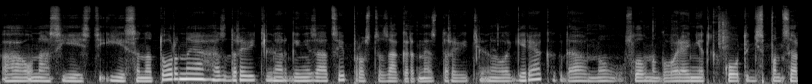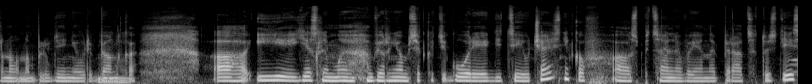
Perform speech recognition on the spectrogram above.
А, у нас есть и санаторные оздоровительные организации, просто загородные оздоровительные лагеря, когда, ну, условно говоря, нет какого-то диспансерного наблюдения у ребенка. Угу. И если мы вернемся к категории детей-участников специальной военной операции, то здесь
